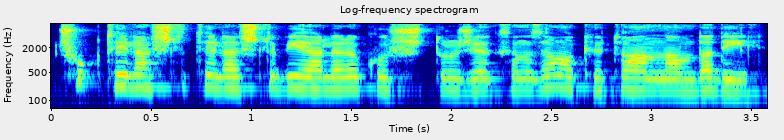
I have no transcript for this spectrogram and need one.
Çok telaşlı telaşlı bir yerlere koşturacaksınız ama kötü anlamda değil.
